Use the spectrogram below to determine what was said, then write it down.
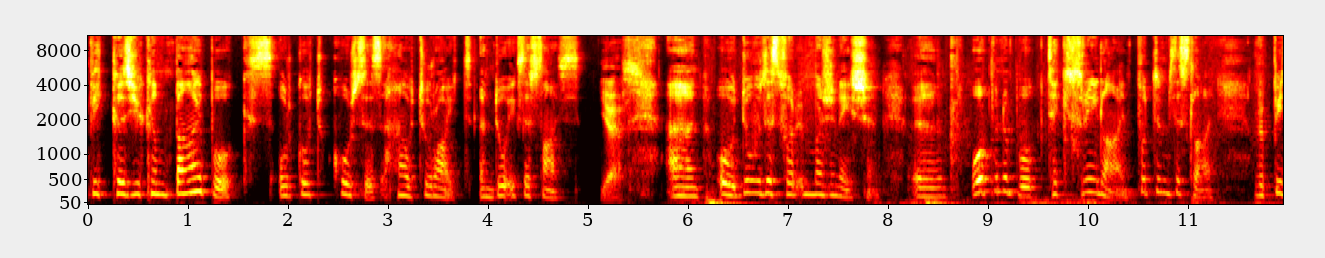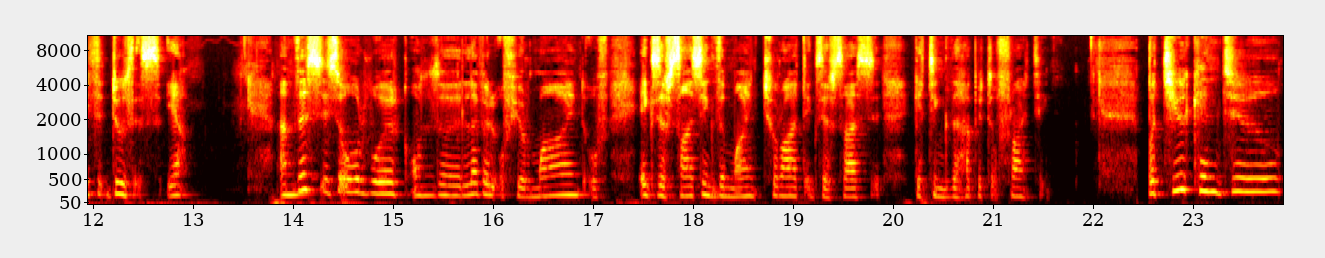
because you can buy books or go to courses how to write and do exercise. Yes. and or do this for imagination. Uh, open a book take three lines put them this line repeat it do this yeah. And this is all work on the level of your mind of exercising the mind to write exercise getting the habit of writing but you can do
